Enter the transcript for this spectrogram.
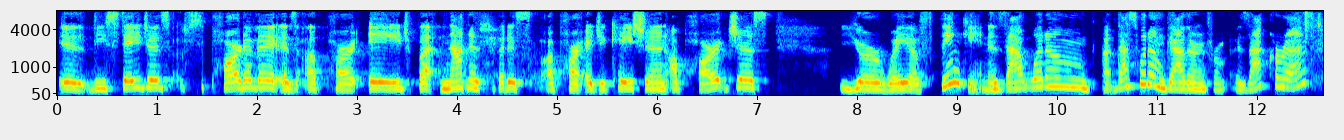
it, these stages, part of it is a part age, but not, but it's a part education, a part just your way of thinking is that what i'm that's what i'm gathering from is that correct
